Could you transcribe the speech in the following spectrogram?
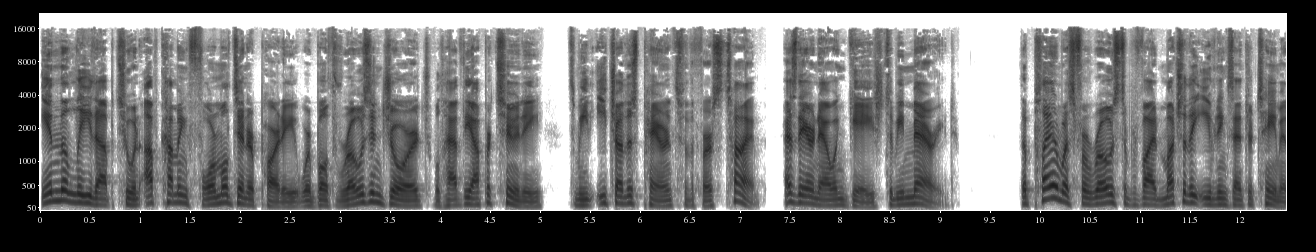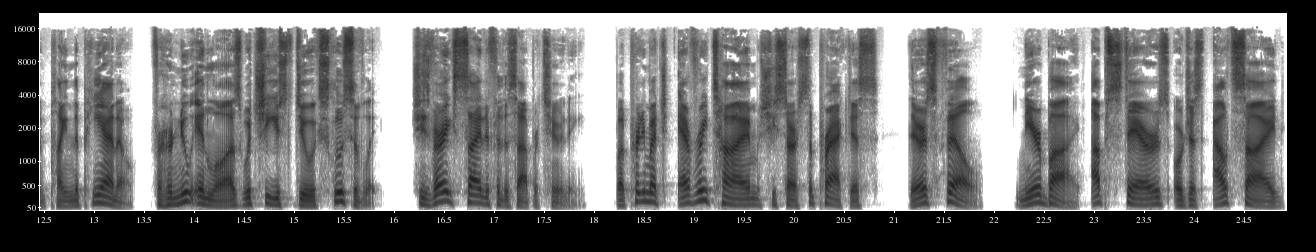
In the lead up to an upcoming formal dinner party where both Rose and George will have the opportunity to meet each other's parents for the first time, as they are now engaged to be married. The plan was for Rose to provide much of the evening's entertainment playing the piano for her new in laws, which she used to do exclusively. She's very excited for this opportunity, but pretty much every time she starts to practice, there's Phil nearby, upstairs or just outside,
